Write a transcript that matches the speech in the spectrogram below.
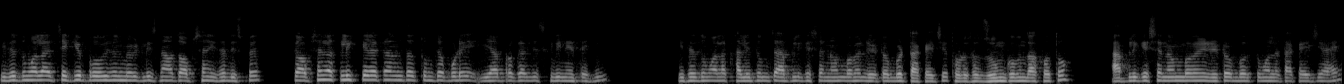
इथे तुम्हाला check you provisional merit list नावाचा ऑप्शन इथे दिसतोय. त्या ऑप्शनला क्लिक केल्याच्यानंतर तुमच्यापुढे या प्रकारची स्क्रीन येते ही. इथे तुम्हाला खाली तुमचा ऍप्लिकेशन नंबर आणि डेट ऑफ बर्थ टाकायचे थोडंसं झूम करून दाखवतो. ऍप्लिकेशन नंबर आणि डेट ऑफ बर्थ तुम्हाला टाकायची आहे.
